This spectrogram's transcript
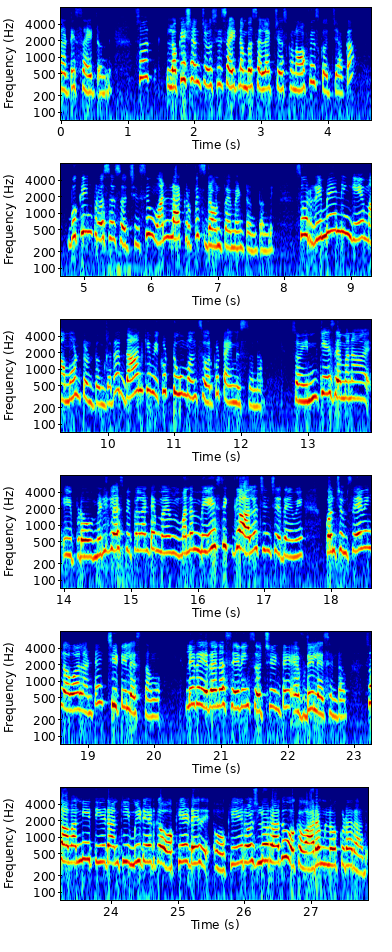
థర్టీ సైట్ ఉంది. సో లొకేషన్ చూసి సైట్ నెంబర్ సెలెక్ట్ చేసుకుని ఆఫీస్కి వచ్చాక బుకింగ్ ప్రాసెస్ వచ్చేసి one lakh rupees down payment ఉంటుంది. సో రిమైనింగ్ ఏం అమౌంట్ ఉంటుంది కదా దానికి మీకు టూ మంత్స్ వరకు టైం ఇస్తున్నాం. సో ఇన్ కేస్ ఏమైనా ఇప్పుడు మిడిల్ క్లాస్ పీపుల్ అంటే మేము- మనం బేసిక్గా ఆలోచించేదేమి కొంచెం సేవింగ్ అవ్వాలంటే చీటీలు వేస్తాము. లేదా ఏదైనా సేవింగ్స్ వచ్చి ఉంటే ఎఫ్డీలు వేసింటాం సో అవన్నీ తీయడానికి ఇమీడియట్గా ఒకే డే ఒకే రోజులో రాదు ఒక వారంలో కూడా రాదు.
